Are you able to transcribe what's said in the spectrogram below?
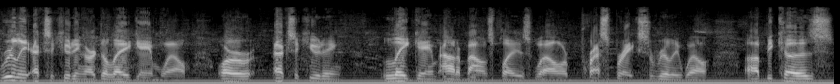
really executing our delay game well, or executing late game out of bounds plays well, or press breaks really well, uh, because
